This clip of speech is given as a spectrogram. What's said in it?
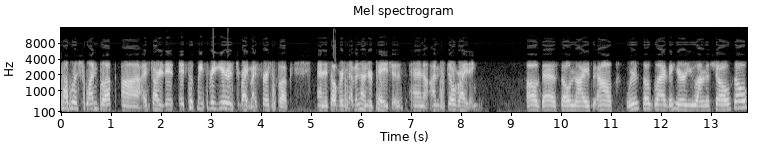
published one book. Uh, I started it. It took me three years to write my first book, and it's over 700 pages, and I'm still writing. Oh, that's so nice. Um, we're so glad to hear you on the show. So,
